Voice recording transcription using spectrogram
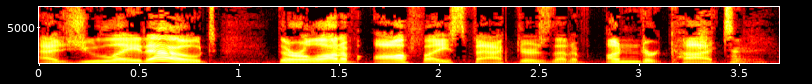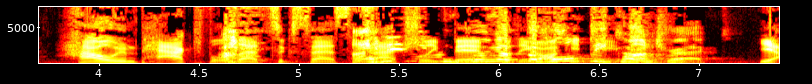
as you laid out, there are a lot of off ice factors that have undercut how impactful that success has actually been bring for up the, the Holtby team. contract. Yeah,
